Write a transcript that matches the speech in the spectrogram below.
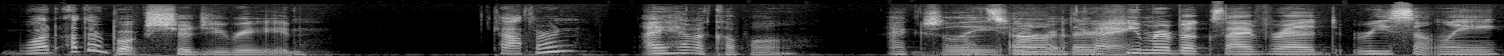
what other books should you read? Catherine? I have a couple, actually. Let's Um, it. they're Okay. humor books I've read recently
